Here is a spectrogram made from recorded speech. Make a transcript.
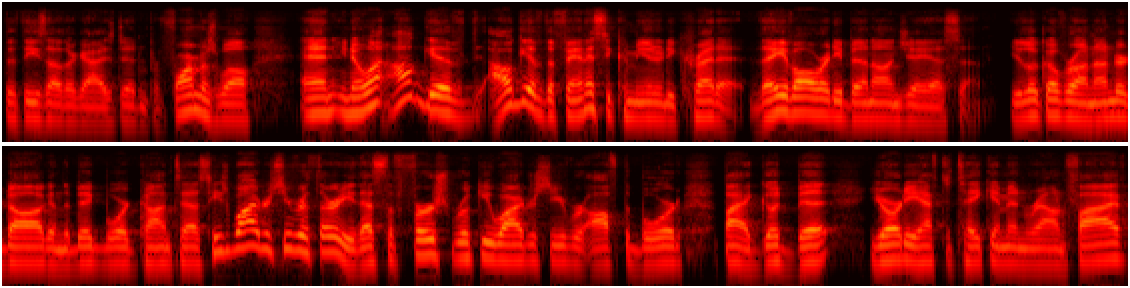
that these other guys didn't perform as well. And you know what? I'll give I'll give the fantasy community credit. They've already been on JSN. You look over on Underdog and the big board contest. He's wide receiver 30. That's the first rookie wide receiver off the board by a good bit. You already have to take him in round 5,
